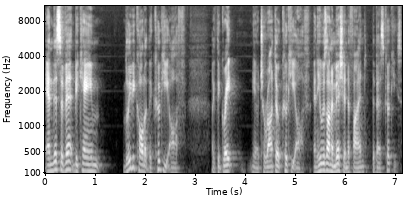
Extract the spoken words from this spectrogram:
And this event became, I believe he called it the Cookie Off, like the great you know Toronto Cookie Off. And he was on a mission to find the best cookies.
